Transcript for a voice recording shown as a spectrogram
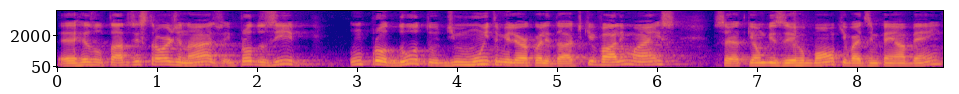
é, resultados extraordinários e produzir um produto de muito melhor qualidade, que vale mais, certo? Que é um bezerro bom, que vai desempenhar bem,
